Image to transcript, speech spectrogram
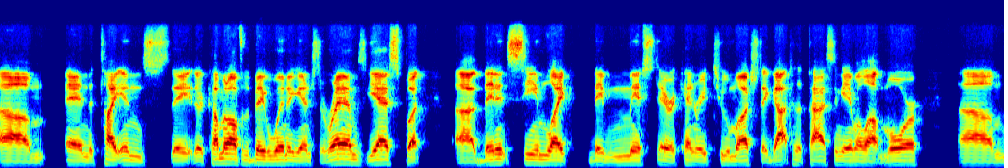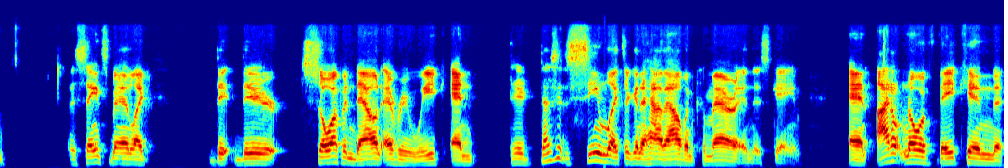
Um, and the Titans, they they're coming off of the big win against the Rams, yes, but uh, they didn't seem like they missed Derrick Henry too much. They got to the passing game a lot more. Um, the Saints, man, like they, they're so up and down every week, and it doesn't seem like they're going to have Alvin Kamara in this game. And I don't know if they can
